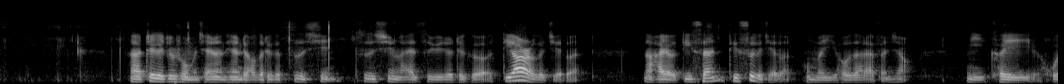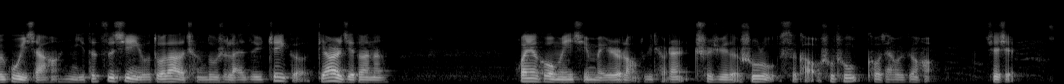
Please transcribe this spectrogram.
啊，这个就是我们前两天聊的这个自信，自信来自于的这个第二个阶段。那还有第三、第四个阶段，我们以后再来分享。你可以回顾一下哈，你的自信有多大的程度是来自于这个第二阶段呢？欢迎和我们一起每日朗读挑战，持续的输入、思考、输出，口才会更好。谢谢。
